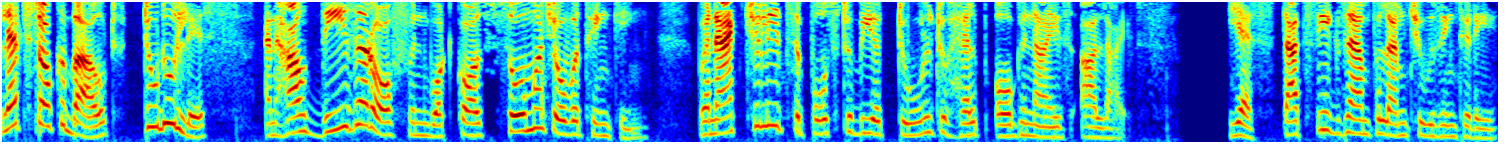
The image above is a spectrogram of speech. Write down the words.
Let's talk about to do lists and how these are often what cause so much overthinking when actually it's supposed to be a tool to help organize our lives. Yes, that's the example I'm choosing today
